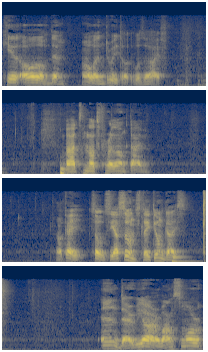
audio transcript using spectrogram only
kill all of them. Oh, and Druid was alive but not for a long time. Okay, so see you soon, stay tuned guys. And there we are, once more,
